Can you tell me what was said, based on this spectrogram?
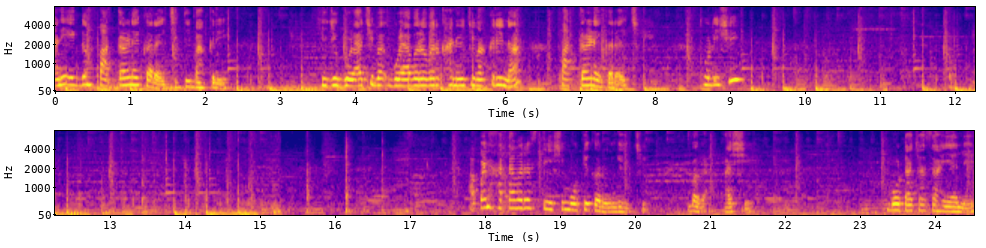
आणि एकदम पातळ नाही करायची ती भाकरी. ही जी गुळाची भा गुळाबरोबर खाण्याची भाकरी ना पातळ नाही करायची. थोडीशी आपण हातावरच ती अशी मोठी करून घ्यायची. बघा अशी. बोटाच्या सहाय्याने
